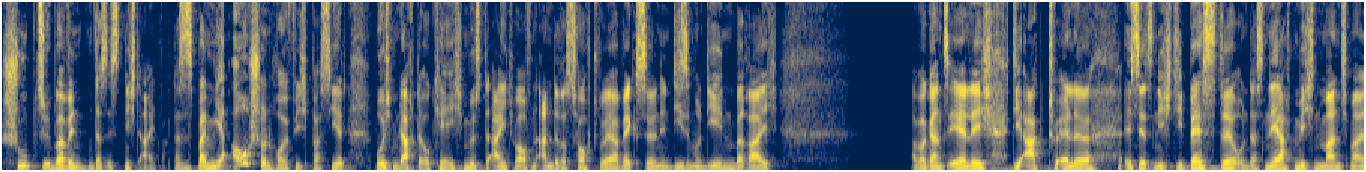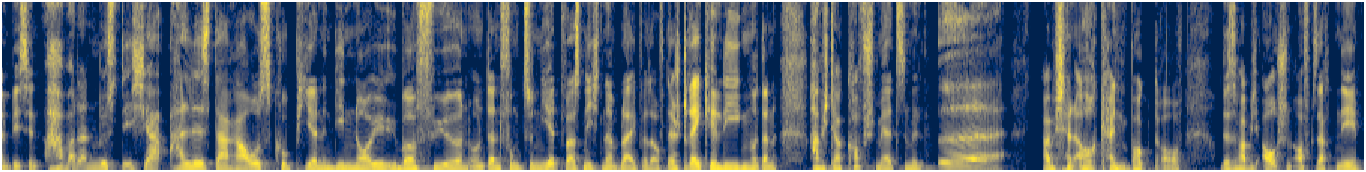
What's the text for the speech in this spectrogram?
Schub zu überwinden, das ist nicht einfach. Das ist bei mir auch schon häufig passiert, wo ich mir dachte, okay, ich müsste eigentlich mal auf eine andere Software wechseln in diesem und jenem Bereich. Aber ganz ehrlich, die aktuelle ist jetzt nicht die beste und das nervt mich manchmal ein bisschen. Aber dann müsste ich ja alles daraus kopieren, in die neue überführen und dann funktioniert was nicht und dann bleibt was auf der Strecke liegen und dann habe ich da Kopfschmerzen mit. Äh, habe ich dann auch keinen Bock drauf. Und deshalb habe ich auch schon oft gesagt, nee,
